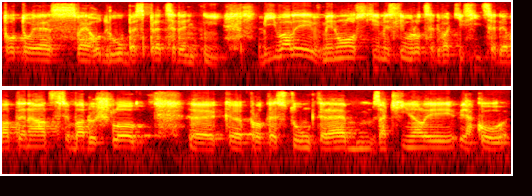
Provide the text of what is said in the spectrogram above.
Toto je svého druhu bezprecedentní. Bývaly v minulosti, myslím v roce 2019, třeba došlo eh, k protestům, které začínaly jako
